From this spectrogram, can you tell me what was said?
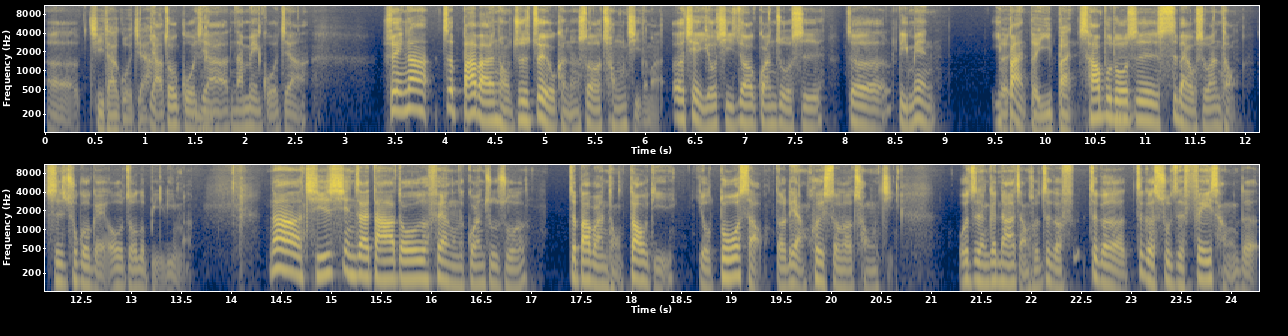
呃其他国家、亚洲国家、南美国家。所以，那这八百万桶就是最有可能受到冲击的嘛。而且，尤其就要关注的是这里面一半的一半，差不多是四百五十万桶是出口给欧洲的比例嘛。那其实现在大家都非常的关注，说这八百万桶到底有多少的量会受到冲击？我只能跟大家讲说，这个这个这个数字非常的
